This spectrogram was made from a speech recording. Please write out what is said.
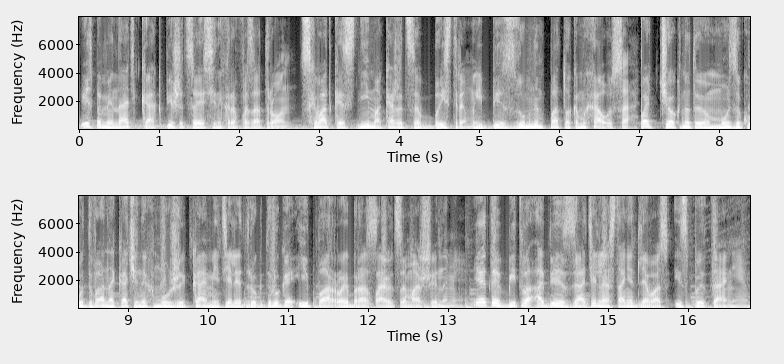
и вспоминать, как пишется синхрофазотрон. Схватка с ним окажется быстрым и безумным потоком хаоса. Подчокнутую музыку два накачанных мужика метели друг друга и порой бросаются за машинами. И эта битва обязательно станет для вас испытанием.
